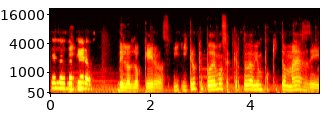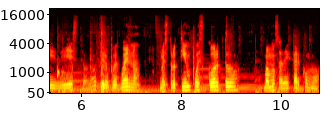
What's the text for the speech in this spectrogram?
de los loqueros de los loqueros. Y, creo que podemos sacar todavía un poquito más de, esto, ¿no? Pero pues bueno, nuestro tiempo es corto. Vamos a dejar como,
